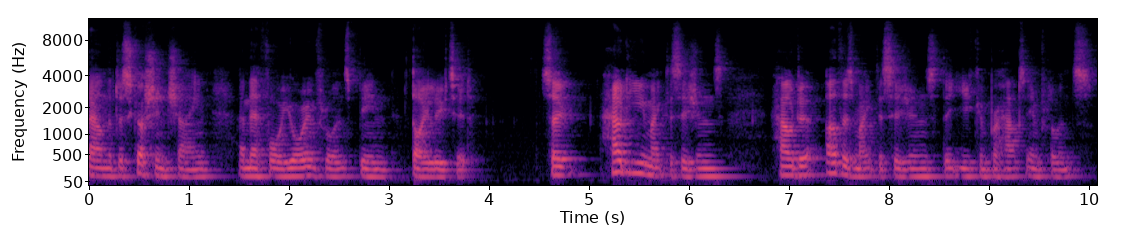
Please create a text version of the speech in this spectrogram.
down the discussion chain and therefore your influence being diluted. So how do you make decisions? How do others make decisions that you can perhaps influence?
